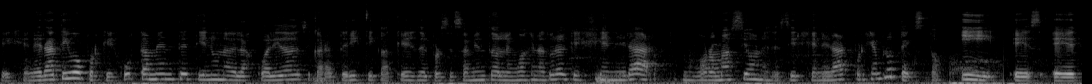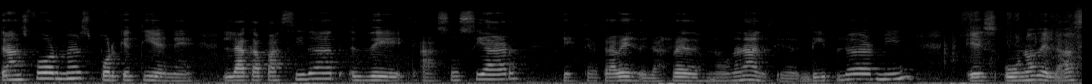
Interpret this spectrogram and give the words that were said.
Es generativo porque justamente tiene una de las cualidades y características que es del procesamiento del lenguaje natural, que es generar información, es decir, generar, por ejemplo, texto. Y es eh, Transformers porque tiene la capacidad de asociar este, a través de las redes neuronales y del deep learning es una de las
